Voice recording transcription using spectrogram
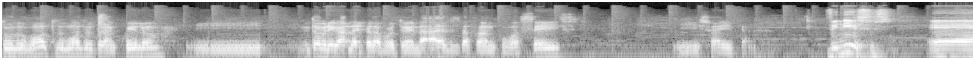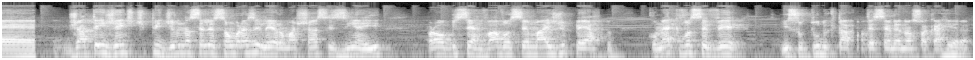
Tudo bom, tudo bom, tudo tranquilo. E muito obrigado aí pela oportunidade de estar falando com vocês. E isso aí, cara. Vinícius, é, já tem gente te pedindo na seleção brasileira, uma chancezinha aí para observar você mais de perto. Como é que você vê isso tudo que está acontecendo aí na sua carreira?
